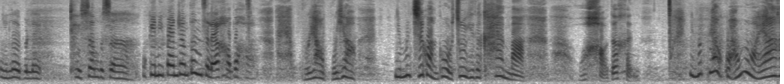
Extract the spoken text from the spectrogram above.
你累不累？腿酸不酸啊？我给你搬张凳子来好不好？哎呀，不要不要，你们只管给我注意的看嘛，我好的很，你们不要管我呀。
